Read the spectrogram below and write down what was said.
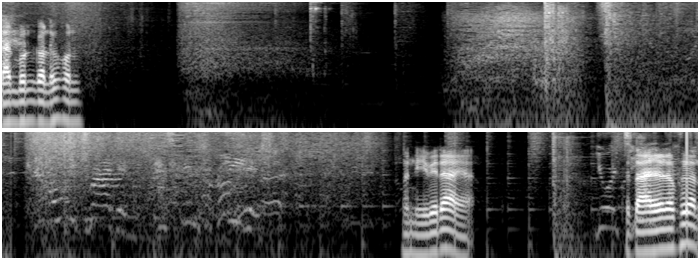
ดันบนก่อนทุกคน มันหนีไปได้อะจะตายแล้วเพื่อน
